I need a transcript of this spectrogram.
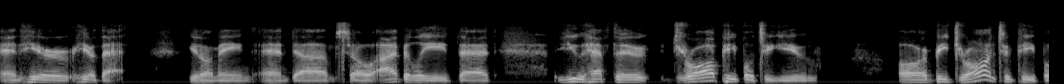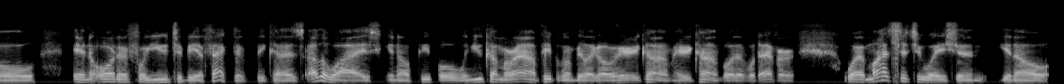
and hear hear that. You know what I mean? And um, so I believe that you have to draw people to you or be drawn to people in order for you to be effective because otherwise you know people when you come around people are to be like oh here you come here you come whatever whatever well my situation you know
